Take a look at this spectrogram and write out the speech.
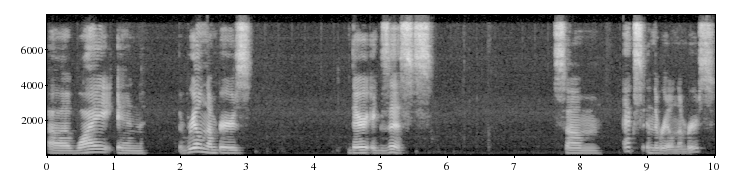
uh, y in the real numbers, there exists some x in the real numbers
